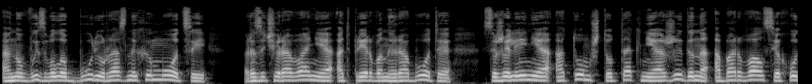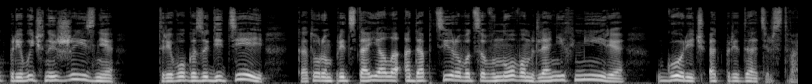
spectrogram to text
Оно вызвало бурю разных эмоций, разочарование от прерванной работы, сожаление о том, что так неожиданно оборвался ход привычной жизни — Тревога за детей, которым предстояло адаптироваться в новом для них мире, горечь от предательства.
